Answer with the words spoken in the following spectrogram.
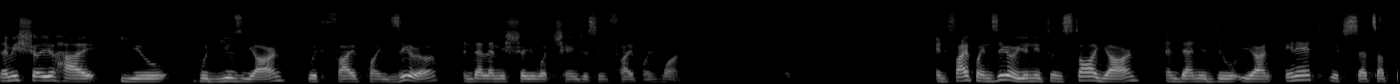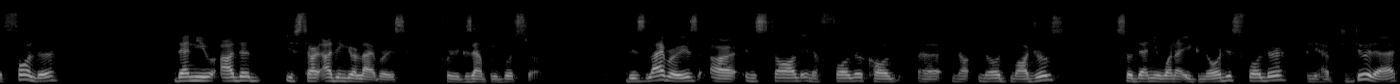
Let me show you how you would use Yarn with 5.0, and then let me show you what changes in 5.1. In 5.0, you need to install Yarn, and then you do yarn init, which sets up the folder. Then you added, you start adding your libraries for example, Bootstrap. These libraries are installed in a folder called uh, node modules. So then you want to ignore this folder, and you have to do that.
